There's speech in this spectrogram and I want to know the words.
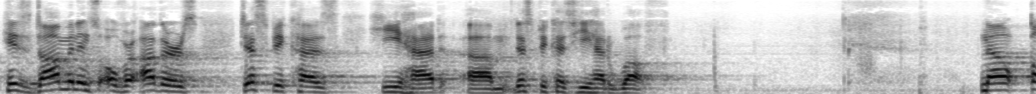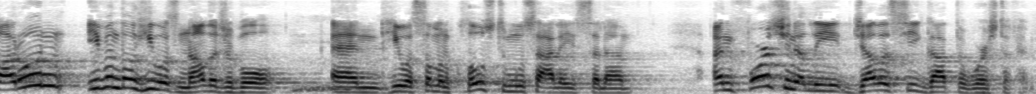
his dominance over others, just because he had, um, just because he had wealth. Now, Qarun, even though he was knowledgeable and he was someone close to Musa alayhi unfortunately, jealousy got the worst of him.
